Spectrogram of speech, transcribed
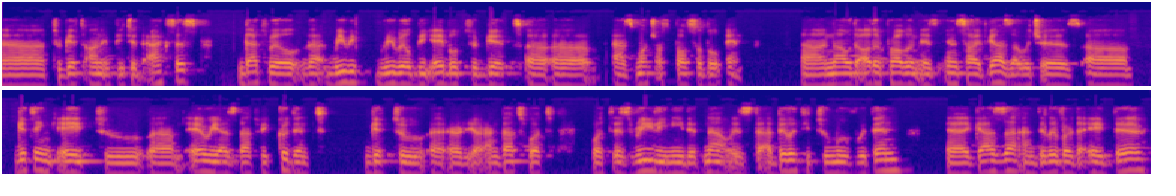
uh, to get unimpeded access, that will that we we will be able to get uh, uh, as much as possible in. Uh, now, the other problem is inside Gaza, which is getting aid to um, areas that we couldn't get to uh, earlier. And that's what what is really needed now is the ability to move within uh, Gaza and deliver the aid there,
